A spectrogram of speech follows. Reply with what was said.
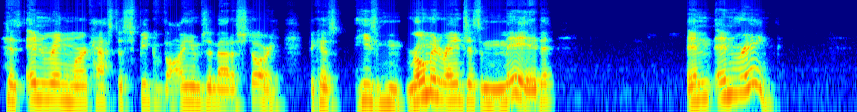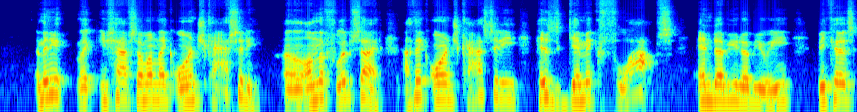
his in-ring work has to speak volumes about a story because he's Roman Reigns is mid in in ring. And then you like you have someone like Orange Cassidy. Uh, on the flip side, I think Orange Cassidy his gimmick flops in WWE because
